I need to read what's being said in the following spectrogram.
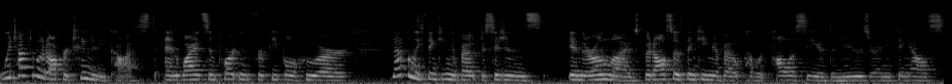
we talked about opportunity cost and why it's important for people who are not only thinking about decisions in their own lives, but also thinking about public policy or the news or anything else,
